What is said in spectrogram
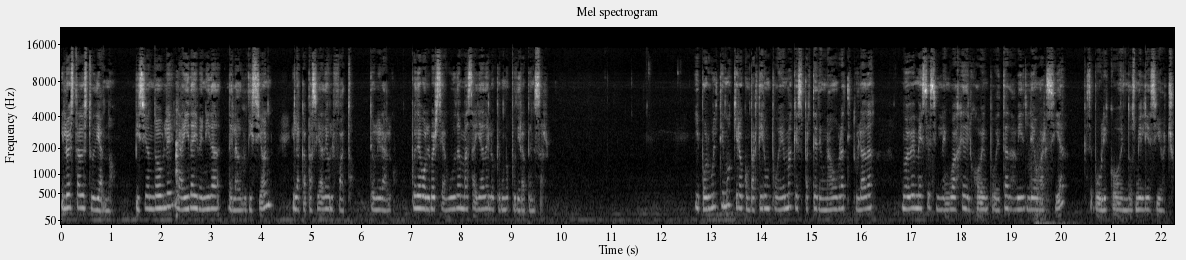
Y lo he estado estudiando. Visión doble, la ida y venida de la audición y la capacidad de olfato, de oler algo puede volverse aguda más allá de lo que uno pudiera pensar. Y por último, quiero compartir un poema que es parte de una obra titulada Nueve meses sin lenguaje del joven poeta David Leo García, que se publicó en 2018.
